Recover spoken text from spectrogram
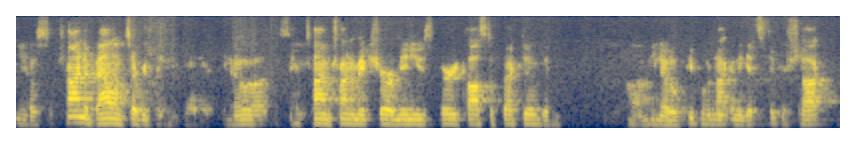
you know, so trying to balance everything together. You know, at the same time trying to make sure our menu is very cost effective and um, you know people are not going to get sticker shock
